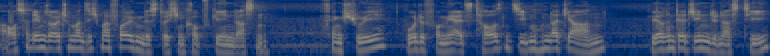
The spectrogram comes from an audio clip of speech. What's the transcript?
Außerdem sollte man sich mal Folgendes durch den Kopf gehen lassen. Feng Shui wurde vor mehr als 1700 Jahren während der Jin-Dynastie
